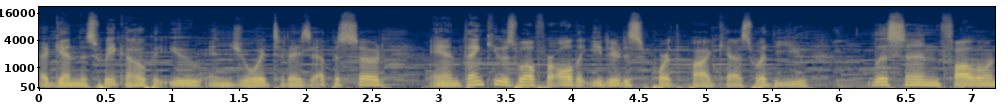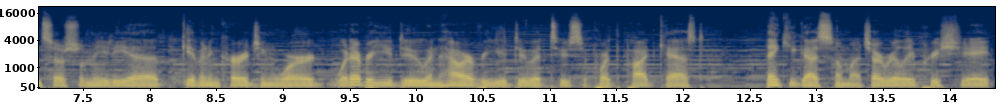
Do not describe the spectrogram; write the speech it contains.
again this week. I hope that you enjoyed today's episode. And thank you as well for all that you do to support the podcast, whether you listen, follow on social media, give an encouraging word, whatever you do and however you do it to support the podcast. Thank you guys so much. I really appreciate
